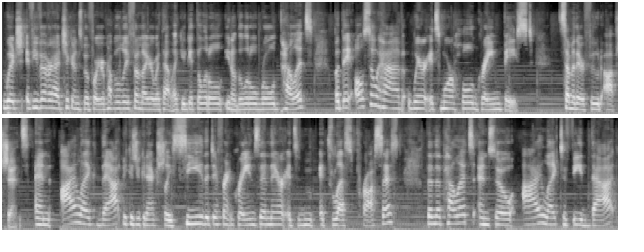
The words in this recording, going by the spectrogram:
which if you've ever had chickens before you're probably familiar with that. Like you get the little you know the little rolled pellets but they also have where it's more whole grain based some of their food options. And i like that because you can actually see the different grains in there. It's it's less processed than the pellets. And so i like to feed that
